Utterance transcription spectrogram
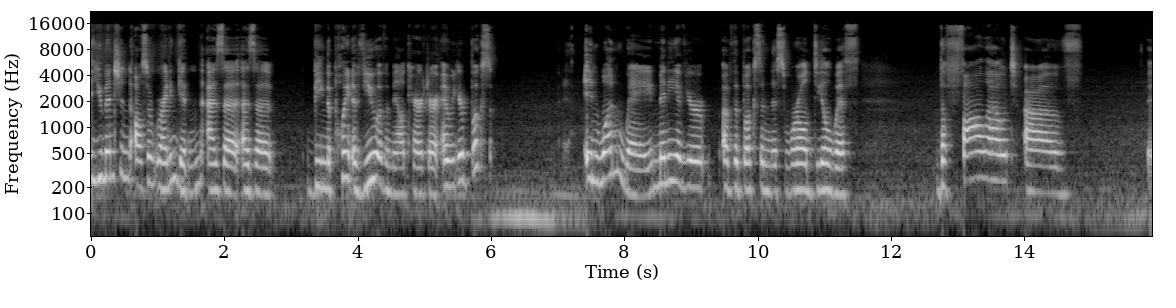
You mentioned also writing Gideon as a as a being the point of view of a male character, and your books, in one way, many of your of the books in this world deal with the fallout of uh,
